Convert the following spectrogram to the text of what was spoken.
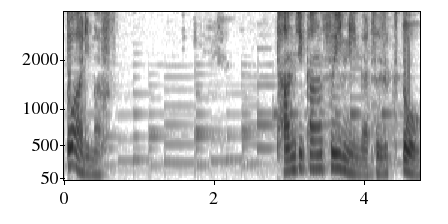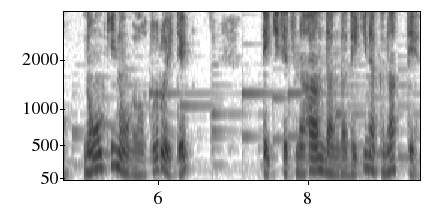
とあります。短時間睡眠が続くと脳機能が衰えて適切な判断ができなくなって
